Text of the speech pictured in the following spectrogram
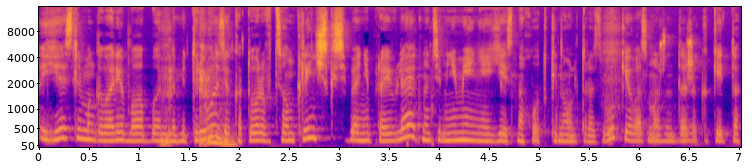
Если мы говорим об эндометриозе, который в целом клинически себя не проявляет, но тем не менее есть находки на ультразвуке, возможно, даже какие-то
